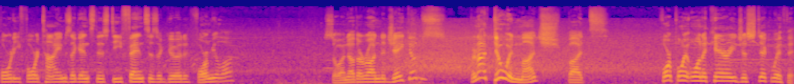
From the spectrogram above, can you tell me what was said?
44 times against this defense is a good formula. So another run to Jacobs. They're not doing much, but 4.1 a carry, just stick with it.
